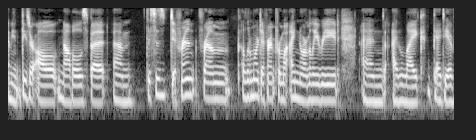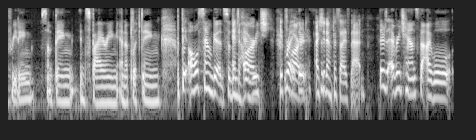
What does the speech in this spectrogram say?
I mean, these are all novels, but um, this is different from a little more different from what I normally read. And I like the idea of reading something inspiring and uplifting. But they all sound good. So there's and hard. Every, it's right, hard. I should emphasize that there's every chance that I will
